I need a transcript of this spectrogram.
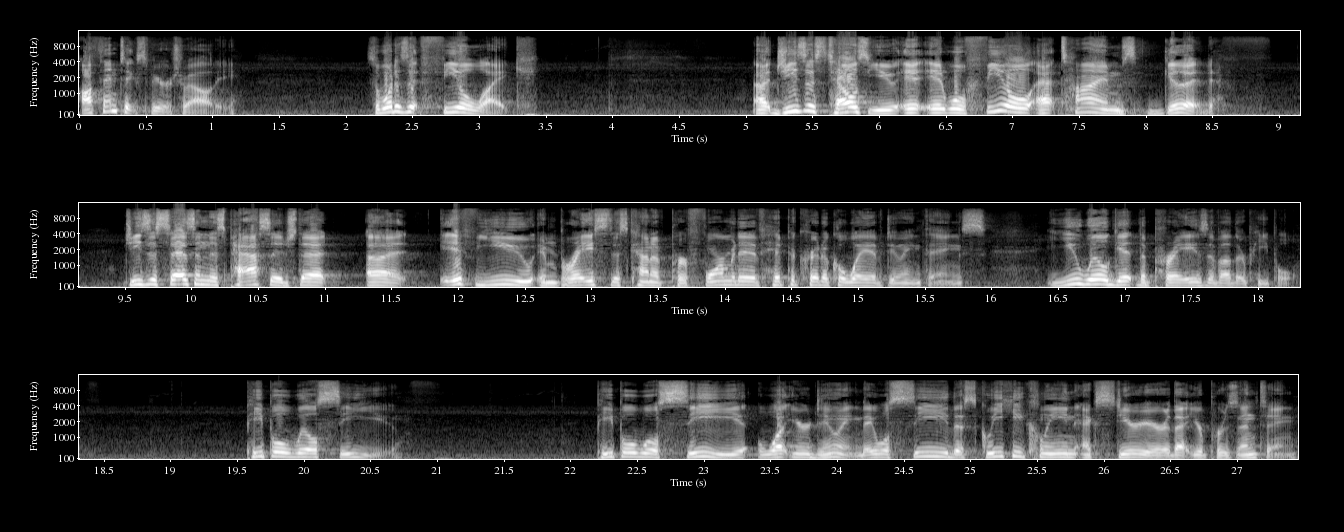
authentic spirituality. So, what does it feel like? Uh, Jesus tells you it, it, will feel at times good. Jesus says in this passage that uh, if you embrace this kind of performative, hypocritical way of doing things, you will get the praise of other people. People will see you. People will see what you're doing. They will see the squeaky clean exterior that you're presenting.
